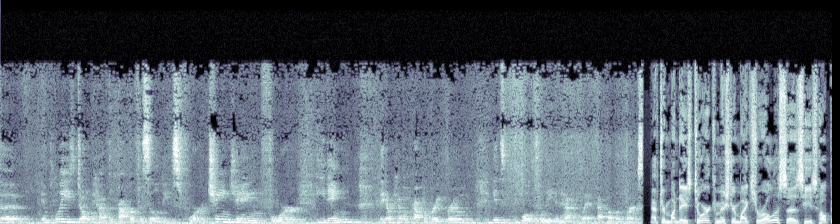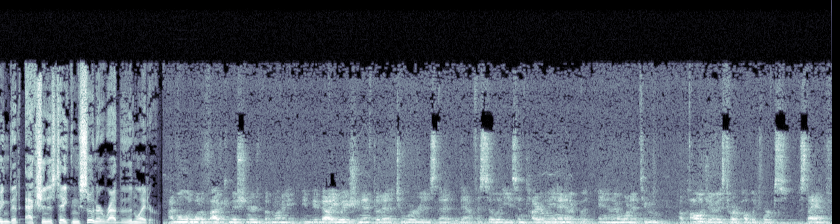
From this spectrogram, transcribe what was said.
the employees don't have the proper facilities for changing, for eating. They don't have a proper break room. It's woefully inadequate at Public Works. After Monday's tour, Commissioner Mike Cirola says he's hoping that action is taken sooner rather than later. I'm only one of five commissioners, but my evaluation after that tour is that that facility is entirely inadequate, and I wanted to apologize to our Public Works staff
